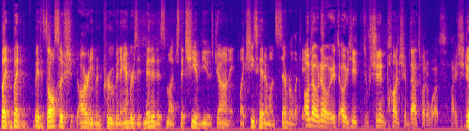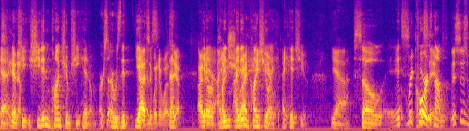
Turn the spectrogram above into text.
but but but it's also sh- already been proven. Amber's admitted as much that she abused Johnny. Like she's hit him on several occasions. Oh no, no, it's oh he she didn't punch him. That's what it was. I, she just yeah, hit no, him. she she didn't punch him. She hit him, or, or was it? Yeah, That's what it was. that- yeah, I yeah, never I didn't. you. I didn't hit punch you. you. I, I hit you. Yeah. So it's recorded. this it. is Not, This is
